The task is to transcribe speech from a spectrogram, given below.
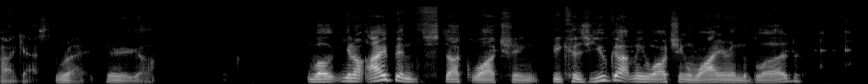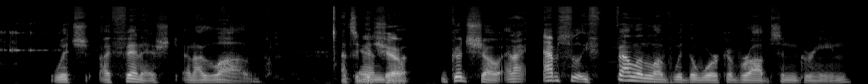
podcast Right. There you go. Well, you know, I've been stuck watching because you got me watching Wire in the Blood, which I finished and I loved. that's a good And, show uh, good show. And I absolutely fell in love with the work of Robson Green,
